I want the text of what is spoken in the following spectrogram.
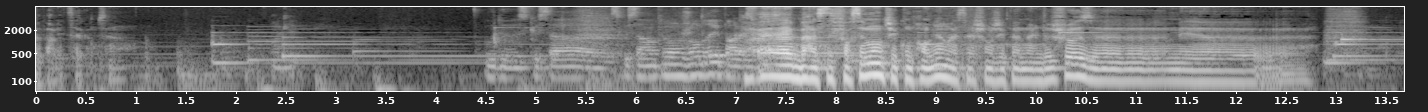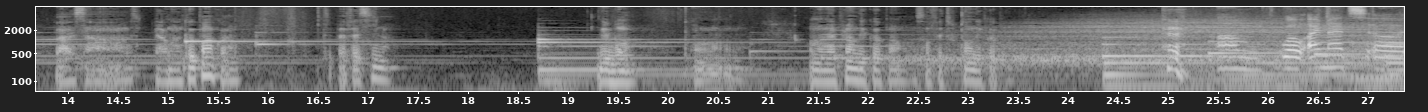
Pas parler de ça comme ça. Ok. Ou de ce que ça, ce que ça a un peu engendré par la suite. Ouais, bah c'est forcément, tu comprends bien, ouais, ça a changé pas mal de choses, euh, mais euh, bah, c'est un, c'est perdre un copain, quoi. C'est pas facile. Mais bon, on, on en a plein des copains, on s'en fait tout le temps des copains. Um, well, I met uh,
